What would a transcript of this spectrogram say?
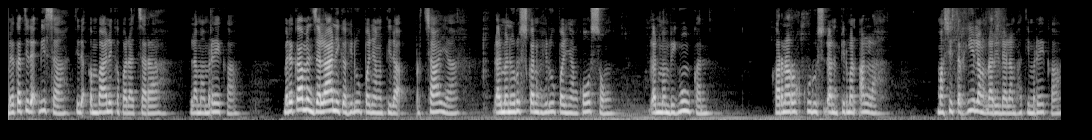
mereka tidak bisa tidak kembali kepada cara lama mereka. Mereka menjalani kehidupan yang tidak percaya dan meneruskan kehidupan yang kosong dan membingungkan karena Roh Kudus dan firman Allah masih terhilang dari dalam hati mereka.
